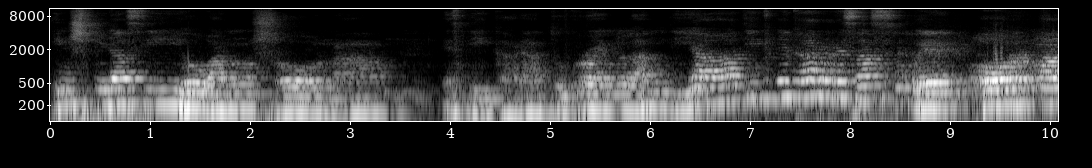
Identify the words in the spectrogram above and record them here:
inspirazioan sona. Ez dikaratu Groenlandiatik ekarrezazue horma.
